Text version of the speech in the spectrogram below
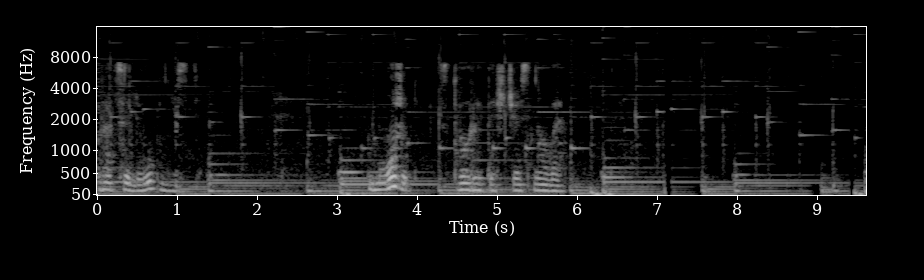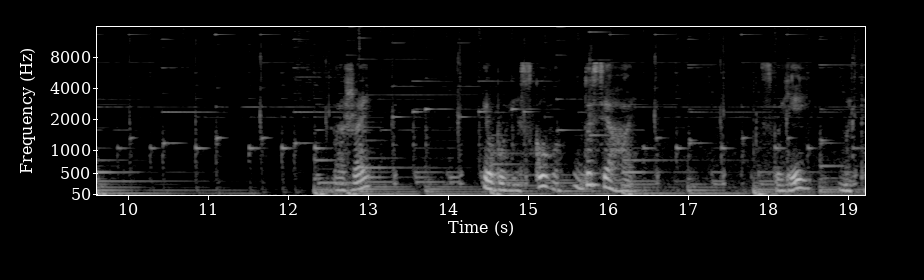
працелюбність можуть створити щось нове. Бажай і обов'язково досягай своєї мети.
